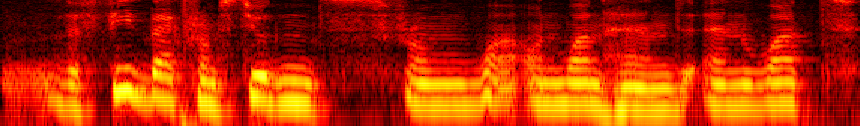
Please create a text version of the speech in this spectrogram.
The feedback from students from on one hand and what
